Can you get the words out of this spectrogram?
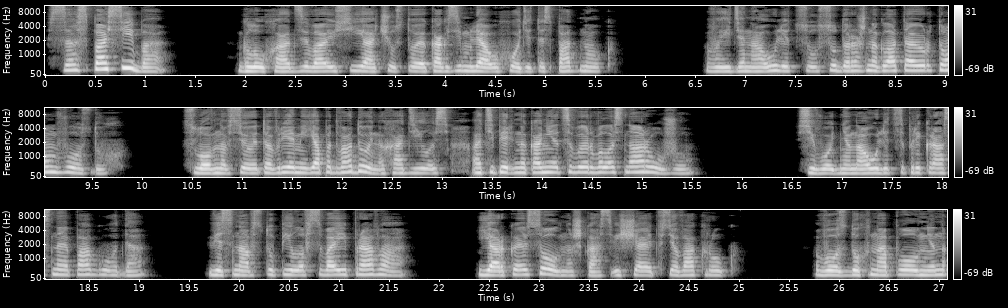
«Со спасибо!» – глухо отзываюсь я, чувствуя, как земля уходит из-под ног. Выйдя на улицу, судорожно глотаю ртом воздух. Словно все это время я под водой находилась, а теперь, наконец, вырвалась наружу. Сегодня на улице прекрасная погода. Весна вступила в свои права. Яркое солнышко освещает все вокруг. Воздух наполнен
